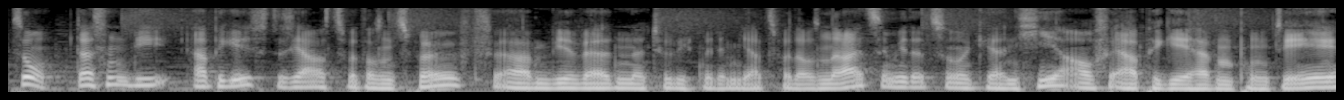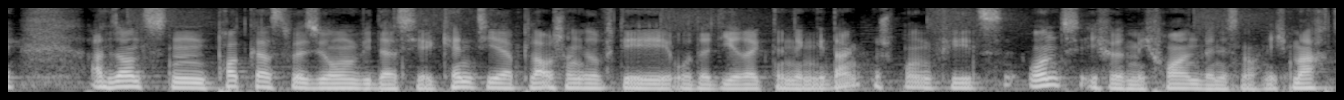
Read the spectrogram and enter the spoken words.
So, das sind die RPGs des Jahres 2012. Ähm, wir werden natürlich mit dem Jahr 2013 wieder zurückkehren, hier auf rpgheaven.de. Ansonsten Podcast-Versionen wie das hier kennt ihr, plauschangriff.de oder direkt in den Gedankensprung-Feeds. Und ich würde mich freuen, wenn ihr es noch nicht macht,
